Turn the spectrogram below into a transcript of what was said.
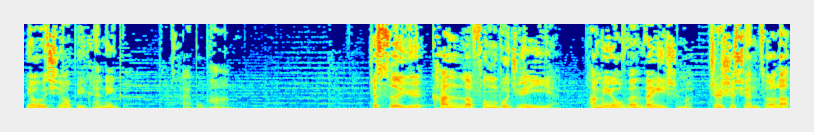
尤其要避开那个，才不怕呢。”这四羽看了风不绝一眼，他没有问为什么，只是选择了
